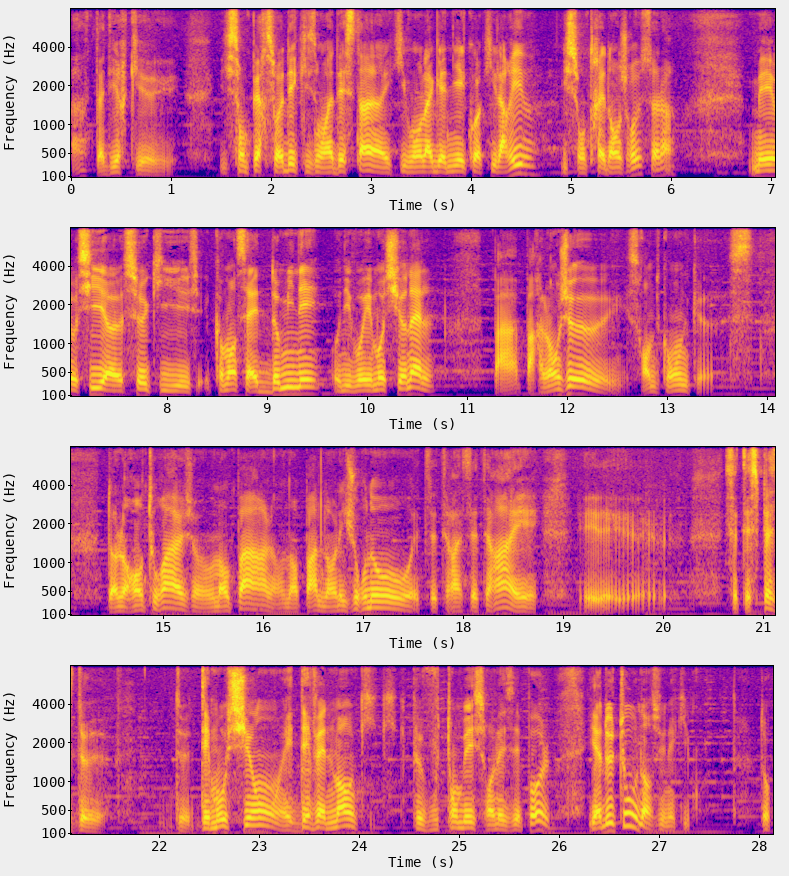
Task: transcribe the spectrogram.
hein, c'est-à-dire qu'ils sont persuadés qu'ils ont un destin et qu'ils vont la gagner quoi qu'il arrive. Ils sont très dangereux, ceux-là. Mais aussi euh, ceux qui commencent à être dominés au niveau émotionnel par, l'enjeu. Ils se rendent compte que dans leur entourage, on en parle, on en parle dans les journaux, etc. etc. Et, cette espèce de, d'émotion et d'événements qui, qui, peuvent vous tomber sur les épaules, il y a de tout dans une équipe. Donc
